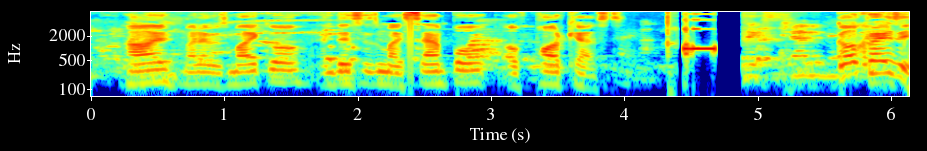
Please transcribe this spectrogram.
Hi, my name is Michael, and this is my sample of podcast. Go crazy!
